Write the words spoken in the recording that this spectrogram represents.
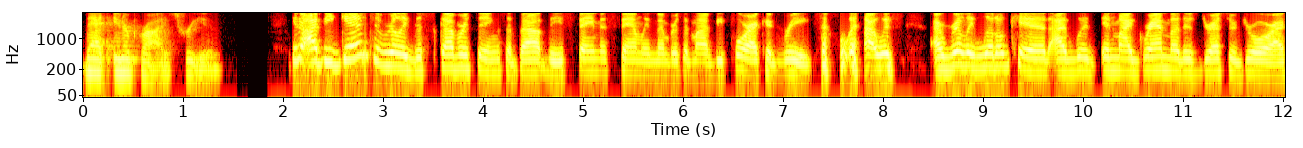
that enterprise for you? You know i began to really discover things about these famous family members of mine before i could read. So when i was a really little kid i would in my grandmother's dresser drawer i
